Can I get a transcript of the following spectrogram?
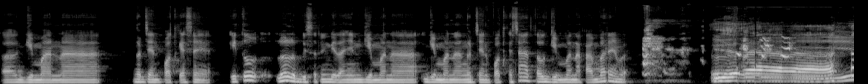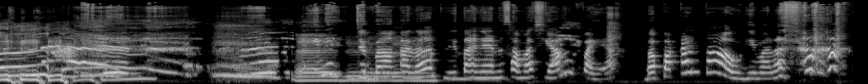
eh, gimana ngerjain podcastnya. Itu lu lebih sering ditanyain gimana gimana ngerjain podcastnya atau gimana kabarnya Mbak? Iya. ini jebakan banget ditanyain sama siapa ya bapak kan tahu gimana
